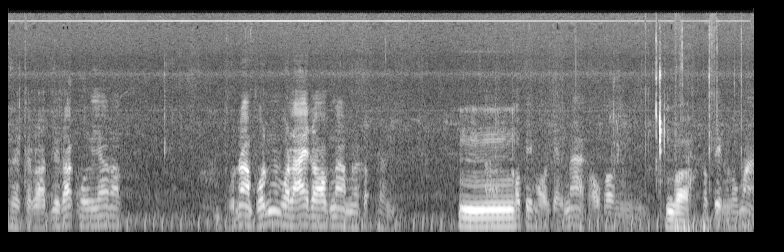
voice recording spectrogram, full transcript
เลยตลอดอยู่รักบ่มีหยังเนาะถูน้ำฝนมันบ่หลายดอกน้ำนะครับท่าน อืมเขาเป็นออกจากหน้าเขาเขานี่บ่เขาเป็นลงมา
